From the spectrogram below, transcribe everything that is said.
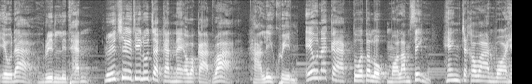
เอลดารินลิแทนหรือชื่อที่รู้จักกันในอวกาศว่าฮาร์ลีควินเอลหน้ากากตัวตลกหมอลำซิ่ง แห่งจักรวาลวอร์แฮ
